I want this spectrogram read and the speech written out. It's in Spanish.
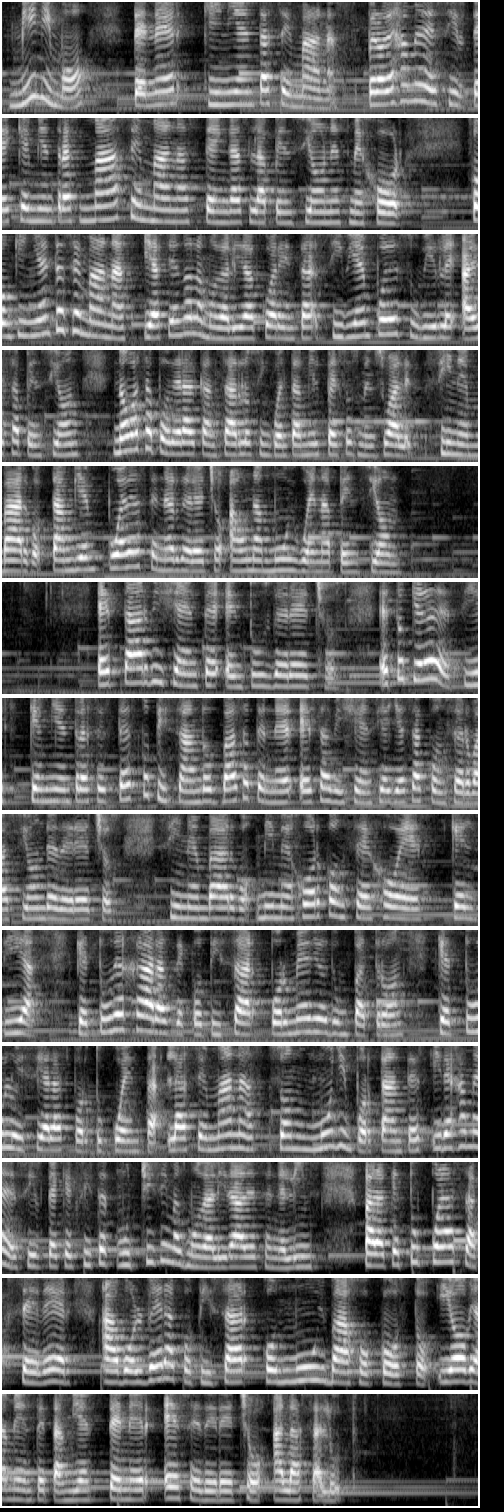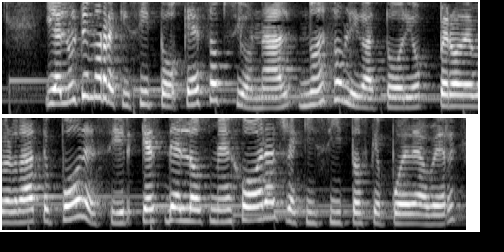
Mínimo, tener 500 semanas. Pero déjame decirte que mientras más semanas tengas, la pensión es mejor. Con 500 semanas y haciendo la modalidad 40, si bien puedes subirle a esa pensión, no vas a poder alcanzar los 50 mil pesos mensuales. Sin embargo, también puedes tener derecho a una muy buena pensión estar vigente en tus derechos. Esto quiere decir que mientras estés cotizando vas a tener esa vigencia y esa conservación de derechos. Sin embargo, mi mejor consejo es que el día que tú dejaras de cotizar por medio de un patrón, que tú lo hicieras por tu cuenta. Las semanas son muy importantes y déjame decirte que existen muchísimas modalidades en el IMSS para que tú puedas acceder a volver a cotizar con muy bajo costo y obviamente también tener ese derecho a la salud. Y el último requisito, que es opcional, no es obligatorio, pero de verdad te puedo decir que es de los mejores requisitos que puede haber,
